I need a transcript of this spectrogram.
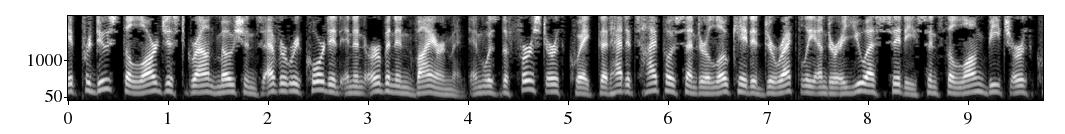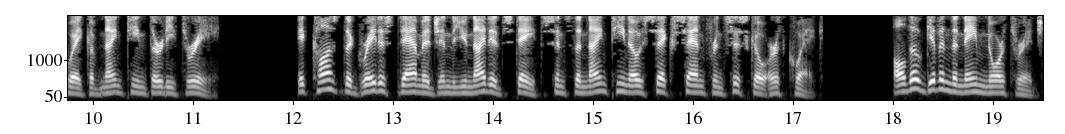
It produced the largest ground motions ever recorded in an urban environment and was the first earthquake that had its hypocenter located directly under a U.S. city since the Long Beach earthquake of 1933. It caused the greatest damage in the United States since the 1906 San Francisco earthquake. Although given the name Northridge,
